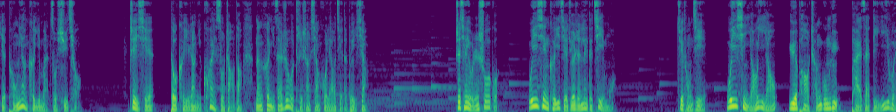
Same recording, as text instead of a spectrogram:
也同样可以满足需求。这些都可以让你快速找到能和你在肉体上相互了解的对象。之前有人说过，微信可以解决人类的寂寞。据统计，微信摇一摇，约炮成功率排在第一位。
